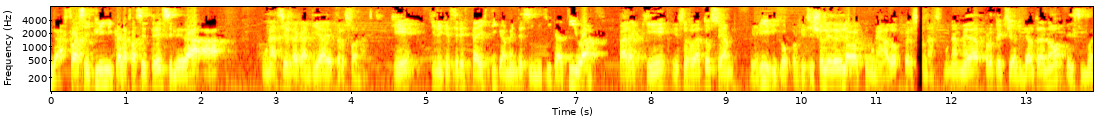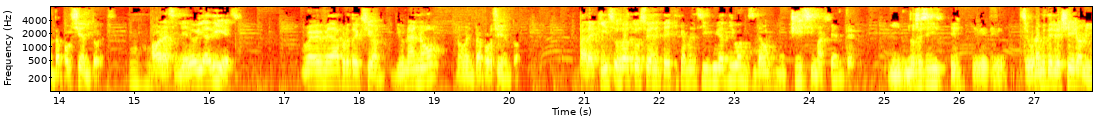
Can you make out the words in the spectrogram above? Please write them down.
la fase clínica, la fase 3, se le da a una cierta cantidad de personas, que tiene que ser estadísticamente significativa para que esos datos sean verídicos, porque si yo le doy la vacuna a dos personas, una me da protección y la otra no, el 50% es. Ahora, si le doy a 10, 9 me da protección y una no, 90%. Para que esos datos sean estadísticamente significativos necesitamos muchísima gente. Y no sé si eh, seguramente leyeron y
